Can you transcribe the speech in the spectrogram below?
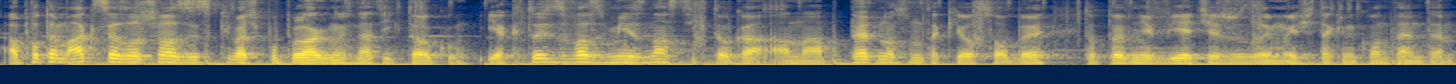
A potem akcja zaczęła zyskiwać popularność na TikToku. Jak ktoś z Was mnie zna z TikToka, a na pewno są takie osoby, to pewnie wiecie, że zajmuję się takim kontentem.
